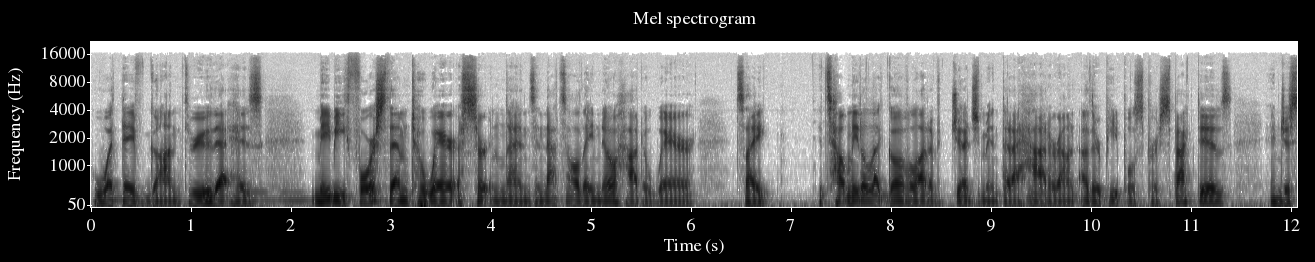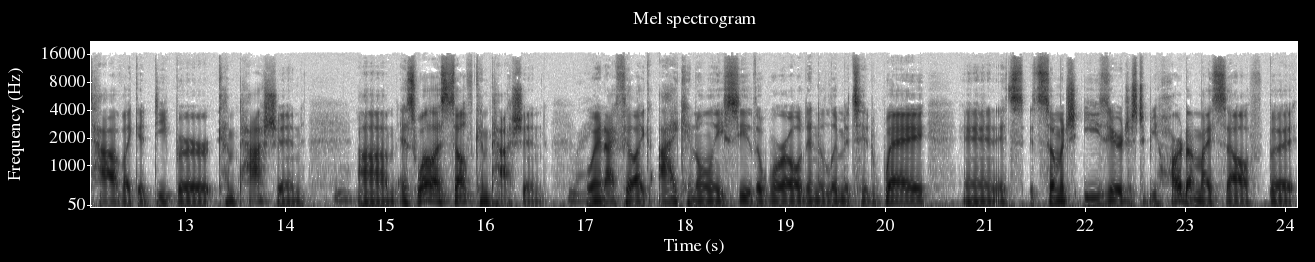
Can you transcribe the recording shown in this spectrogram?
what they've gone through that has mm-hmm. maybe forced them to wear a certain lens, and that's all they know how to wear. It's like, it's helped me to let go of a lot of judgment that I had around other people's perspectives and just have like a deeper compassion mm-hmm. um, as well as self-compassion right. when i feel like i can only see the world in a limited way and it's it's so much easier just to be hard on myself but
